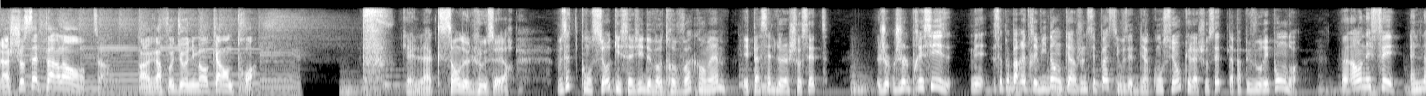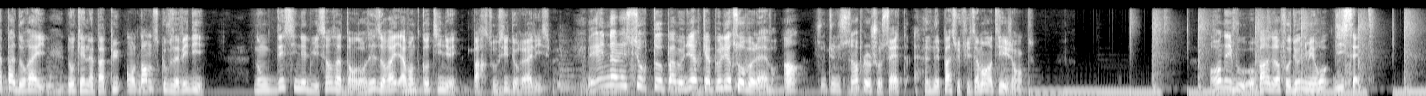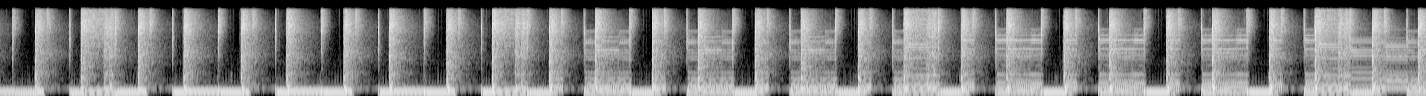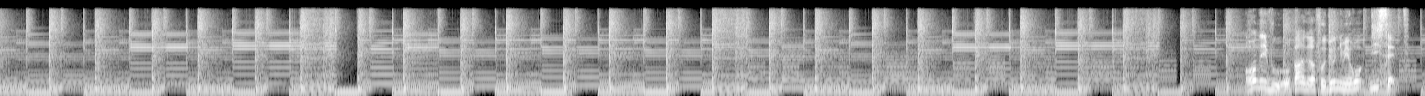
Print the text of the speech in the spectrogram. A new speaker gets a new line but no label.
La chaussette parlante. Paragraphe audio numéro 43.
Quel accent de loser. Vous êtes conscient qu'il s'agit de votre voix quand même, et pas celle de la chaussette? Je, je le précise, mais ça peut paraître évident car je ne sais pas si vous êtes bien conscient que la chaussette n'a pas pu vous répondre. Euh, En effet, elle n'a pas d'oreille, donc elle n'a pas pu entendre ce que vous avez dit. Donc dessinez-lui sans attendre des oreilles avant de continuer, par souci de réalisme. Et n'allez surtout pas me dire qu'elle peut lire sur vos lèvres, hein C'est une simple chaussette, elle n'est pas suffisamment intelligente. Rendez-vous au paragraphe audio numéro 17. Rendez-vous au paragraphe audio numéro 17.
